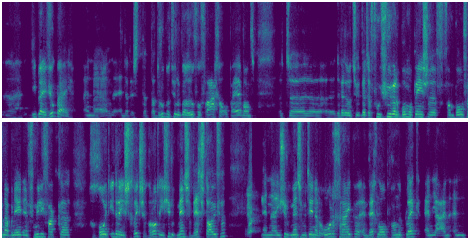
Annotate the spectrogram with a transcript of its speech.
uh, die blijf je ook bij. En, uh, en dat, is, dat, dat roept natuurlijk wel heel veel vragen op. Hè? Want het, uh, er werd, natuurlijk, werd een vuurwerkbom opeens van boven naar beneden in een familievak gegooid. Iedereen schrikt zich rot en je ziet ook mensen wegstuiven. Ja. En je ziet ook mensen meteen naar de oren grijpen en weglopen van de plek. En ja, en, en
